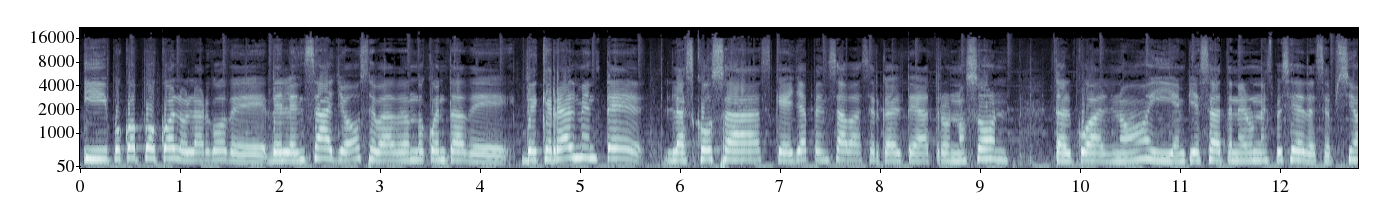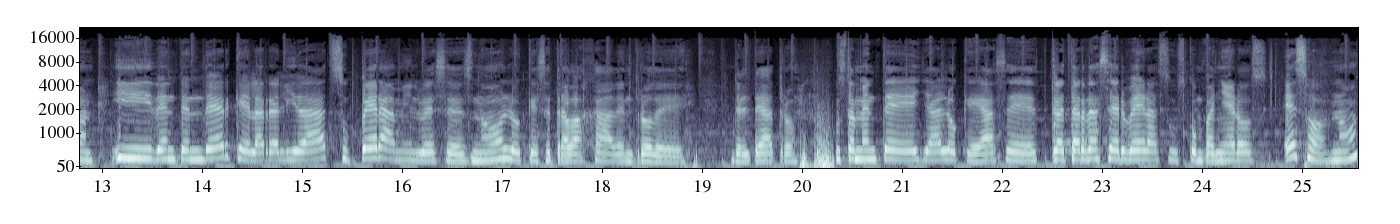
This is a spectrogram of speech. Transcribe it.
Y poco a poco a lo largo de, del ensayo se va dando cuenta de, de que realmente las cosas que ella pensaba acerca del teatro no son tal cual, ¿no? Y empieza a tener una especie de decepción y de entender que la realidad supera mil veces, ¿no? Lo que se trabaja dentro de, del teatro. Justamente ella lo que hace es tratar de hacer ver a sus compañeros eso, ¿no?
